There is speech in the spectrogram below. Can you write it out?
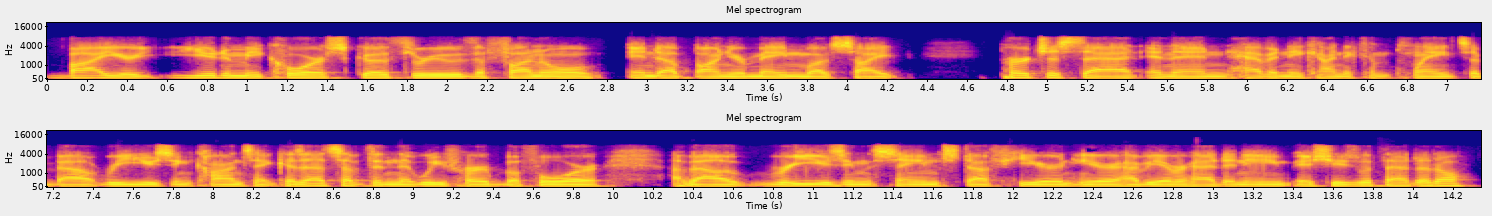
buy your Udemy course, go through the funnel, end up on your main website, purchase that, and then have any kind of complaints about reusing content because that's something that we've heard before about reusing the same stuff here and here. Have you ever had any issues with that at all?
